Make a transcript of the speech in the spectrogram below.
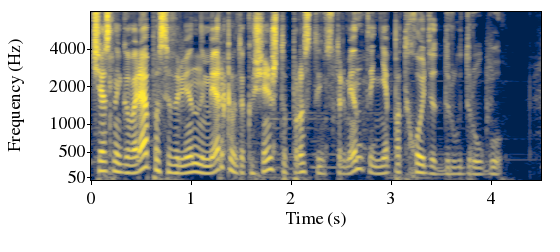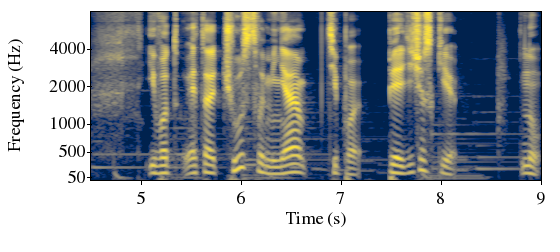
честно говоря, по современным меркам такое ощущение, что просто инструменты не подходят друг другу. И вот это чувство меня, типа, периодически, ну,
